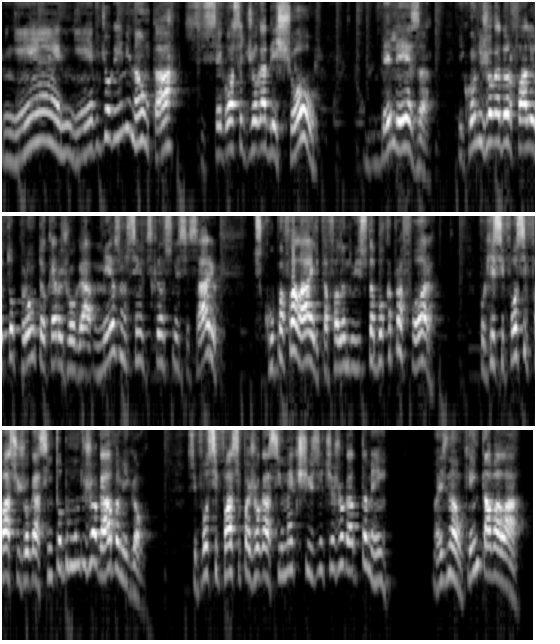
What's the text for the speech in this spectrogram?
Ninguém é, ninguém é videogame não, tá? Se você gosta de jogar de show, beleza. E quando o jogador fala eu tô pronto, eu quero jogar, mesmo sem o descanso necessário, desculpa falar, ele tá falando isso da boca para fora. Porque se fosse fácil jogar assim, todo mundo jogava, amigão. Se fosse fácil para jogar assim, o Max X já tinha jogado também. Mas não, quem tava lá?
